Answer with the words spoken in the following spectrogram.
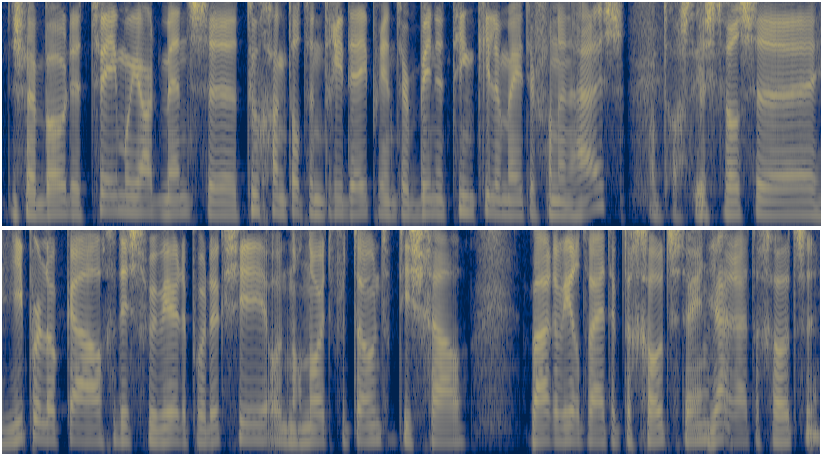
Dus wij boden 2 miljard mensen toegang tot een 3D-printer binnen 10 kilometer van hun huis. Fantastisch. Dus het was uh, hyperlokaal gedistribueerde productie, nog nooit vertoond op die schaal waren wereldwijd ook de grootste in, ja. veruit de grootste.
